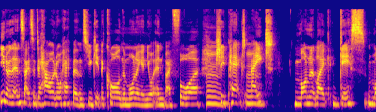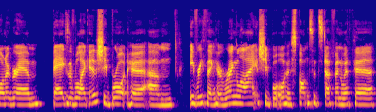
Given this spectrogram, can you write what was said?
You know the insights into how it all happens. You get the call in the morning and you're in by four. She packed eight mono like guess monogram bags of luggage. She brought her um, everything, her ring light. She brought all her sponsored stuff in with her.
